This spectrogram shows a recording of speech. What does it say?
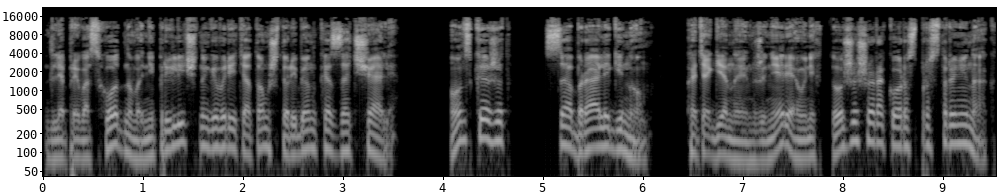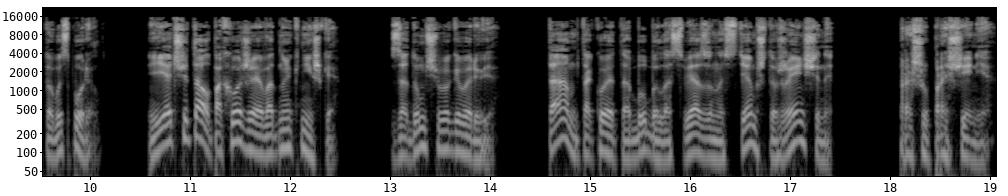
Для превосходного неприлично говорить о том, что ребенка зачали. Он скажет «собрали геном», хотя генная инженерия у них тоже широко распространена, кто бы спорил. Я читал похожее в одной книжке. Задумчиво говорю я. Там такое табу было связано с тем, что женщины, прошу прощения,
